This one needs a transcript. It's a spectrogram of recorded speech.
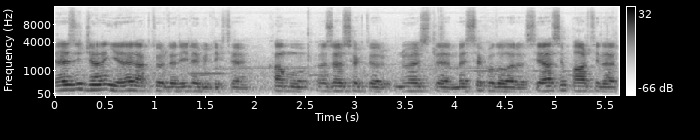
Erzincan'ın yerel aktörleriyle birlikte kamu, özel sektör, üniversite, meslek odaları, siyasi partiler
